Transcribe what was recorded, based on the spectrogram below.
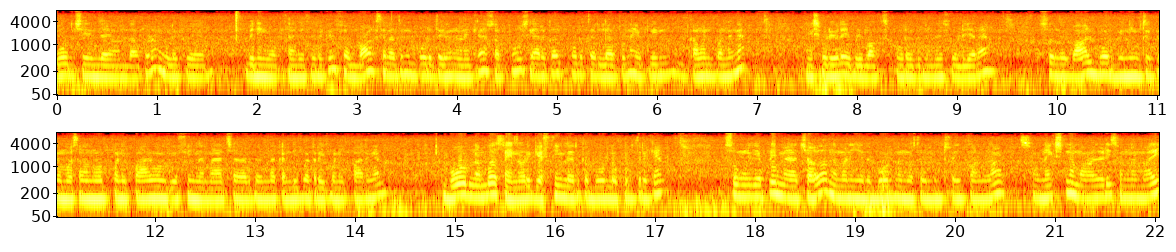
போர்டு சேஞ்ச் ஆகி வந்தால் கூட உங்களுக்கு வின்னிங் ஒர்க் சான்சஸ் இருக்குது ஸோ பாக்ஸ் எல்லாத்துக்கும் போட தெரியும்னு நினைக்கிறேன். சப்போஸ் யாருக்காவது போட தெரியல அப்படின்னா எப்படின்னு கமெண்ட் பண்ணுங்கள் நெக்ஸ்ட் வீடியோவில் எப்படி பாக்ஸ் போடுறதுன்னு சொல்லிடுறேன். ஸோ இந்த பால் போர்டு வினிங் ட்ரிக் நம்பர்ஸ்லாம் நோட் பண்ணி பாருங்கள் கெஸ்டிங்கில் மேட்ச் ஆகிறதுனா கண்டிப்பாக ட்ரை பண்ணி பாருங்கள் போர்டு நம்பர்ஸ் என்னோட கெஸ்டிங்கில் இருக்க போர்டில் கொடுத்துருக்கேன். ஸோ உங்களுக்கு எப்படி மேட்ச் ஆகும் அந்த மாதிரி நீங்கள் போர்டு நம்பர்ஸ் வந்து ட்ரை பண்ணலாம். ஸோ நெக்ஸ்ட் நம்ம ஆல்ரெடி சொன்ன மாதிரி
